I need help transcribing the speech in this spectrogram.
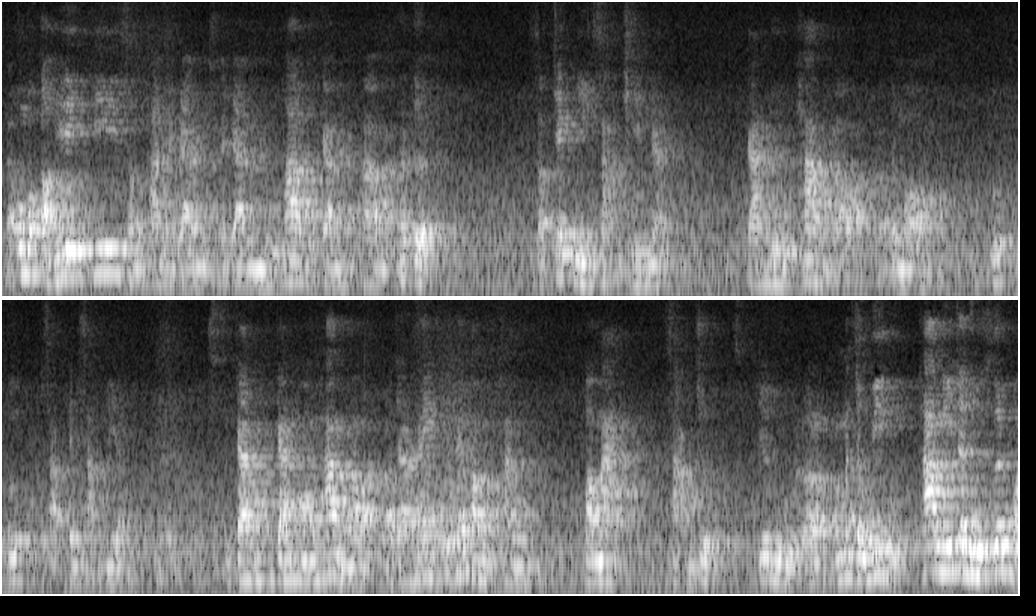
แล้วองค์ประกอบที่ที่สำคัญในการในการดูภาพหรือการถ่ายภาพถ้าเกิด subject มีสามชิ้นเนี่ยการดูภาพของเราอะเราจะมองปุ๊บปุ๊บสับเป็นสามเหลี่ยม การการมองภาพของเราอะเราจะให้ให้ความสำคัญประมาณสามจุดที่จะดูแล้วแล้วมันจะวิ่งภาพนี้จะดูเคลื่อนไหว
